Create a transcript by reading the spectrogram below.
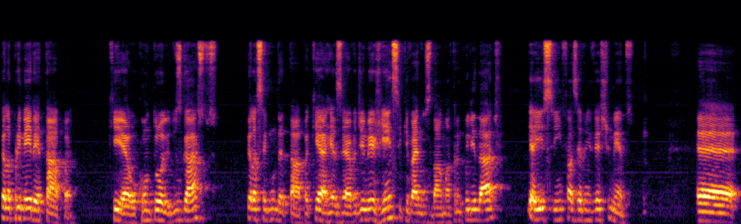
Pela primeira etapa, que é o controle dos gastos, pela segunda etapa, que é a reserva de emergência, que vai nos dar uma tranquilidade, e aí sim fazer o investimento. É,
